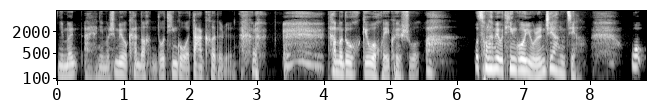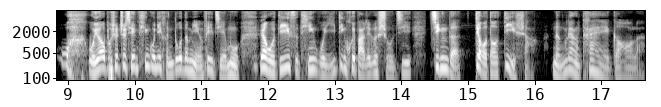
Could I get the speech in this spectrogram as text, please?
你们，哎呀，你们是没有看到很多听过我大课的人，他们都给我回馈说啊，我从来没有听过有人这样讲。我我我要不是之前听过你很多的免费节目，让我第一次听，我一定会把这个手机惊的掉到地上，能量太高了。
